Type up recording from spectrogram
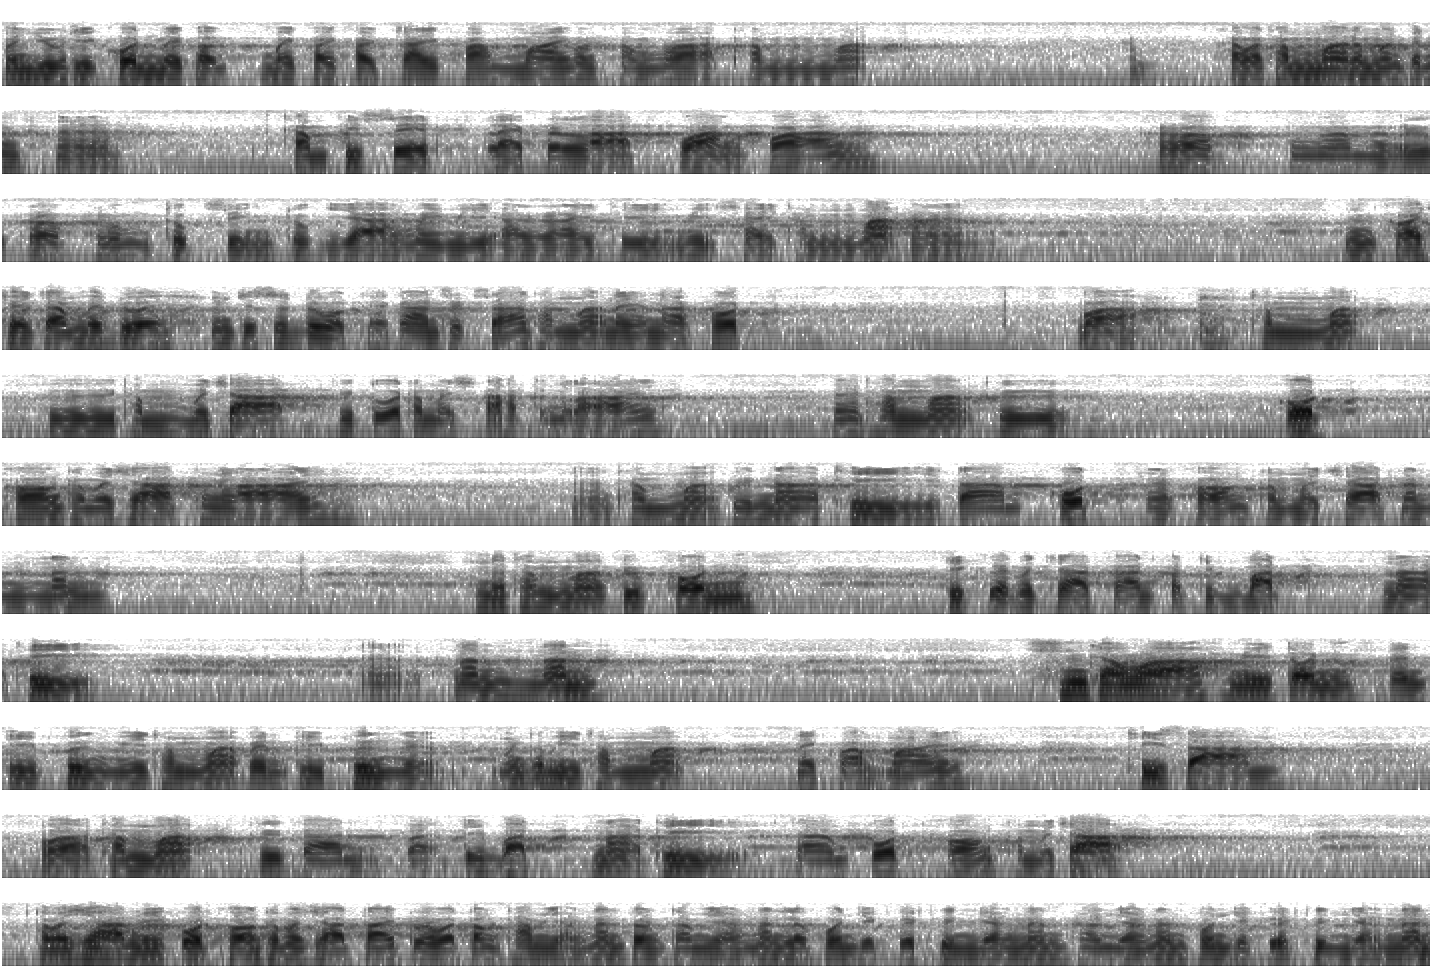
มันอยู่ที่คนไม่ค่อยไม่ค่อยเข้าใจความหมายของคำว่าธรรมะคำว่าธรรมะนั้นมันเป็นคำพิเศษ แปลกประหลาดกว้างขวาง ครอบ งำหรือครอบคลุมทุกสิ่งทุกอย่างไม่มีอะไรที่มิใช่ธรรมะขอช่วยจำไว้ด้วย มันจะสะดวกในการศึกษาธรรมะในอนาคต ว่าธรรมะคือธรรมชาติ คือตัวธรรมชาติทั้งหลายธรรมะคือกฎของธรรมชาติทั้งหลายธรรมะคือหน้าที่ตามกฎของธรรมชาตินั้นนั้ นธรรมะคือผลที่เกิดมาจากการปฏิบัติหน้าที่นั้นนั้นคำว่ามีตนเป็นที่พึ่ง มีธรรมะเป็นที่พึ่งเนี่ยมันก็มีธรรมะในความหมายที่สามว่าธรรมะคือการปฏิบัติหน้าที่ตามกฎของธรรมชาติ ธรรมชาติมีกฎของธรรมชาติตายตัวว่าต้องทำอย่างนั้นต้องทำอย่างนั้น แล้วผลจะเกิดขึ้นอย่างนั้นทำอย่างนั้นผลจะเกิดขึ้นอย่างนั้น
